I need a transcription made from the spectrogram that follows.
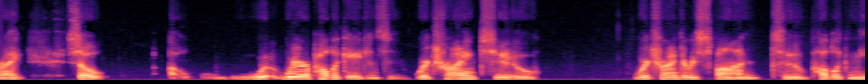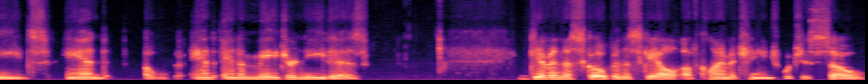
Right. So uh, we're a public agency. We're trying to we're trying to respond to public needs, and uh, and and a major need is given the scope and the scale of climate change, which is so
